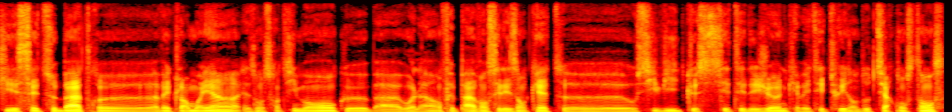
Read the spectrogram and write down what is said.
qui essaient de se battre euh, avec leurs moyens. Elles ont le sentiment que, bah voilà, on fait pas avancer les enquêtes euh, aussi vite que si c'était des jeunes qui avaient été tués dans d'autres circonstances.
